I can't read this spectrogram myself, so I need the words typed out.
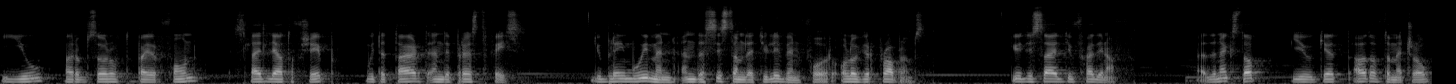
You are absorbed by your phone, slightly out of shape, with a tired and depressed face. You blame women and the system that you live in for all of your problems. You decide you've had enough. At the next stop, you get out of the metro,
